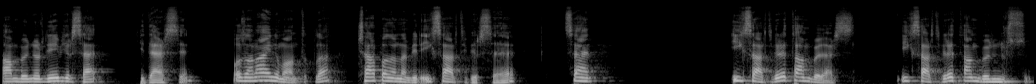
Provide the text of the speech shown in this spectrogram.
tam bölünür diyebilirsen gidersin. O zaman aynı mantıkla çarpanlarından biri x artı 1 ise sen x artı 1'e tam bölersin. x artı 1'e tam bölünürsün.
